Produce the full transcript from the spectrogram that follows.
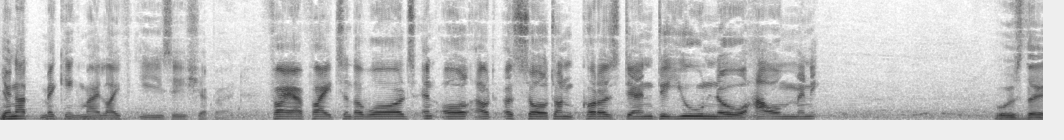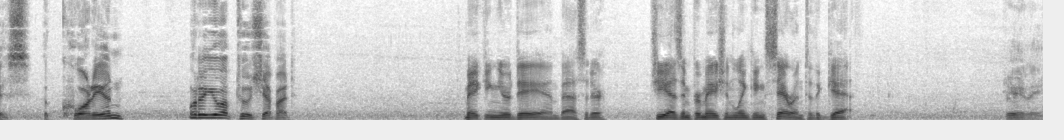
You're not making my life easy, Shepard. Firefights in the wards, an all-out assault on Chora's den. Do you know how many... Who's this? The Quarian? What are you up to, Shepard? Making your day, Ambassador. She has information linking Saren to the Geth. Really?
